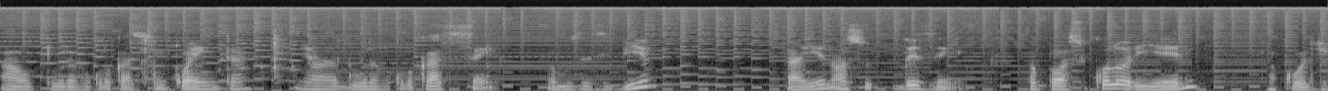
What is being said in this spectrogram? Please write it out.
a altura vou colocar 50 e a largura vou colocar 100. Vamos exibir, tá aí nosso desenho. Eu posso colorir ele, a cor de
